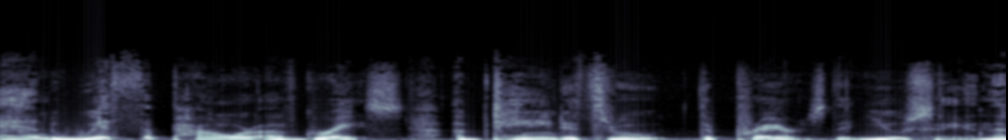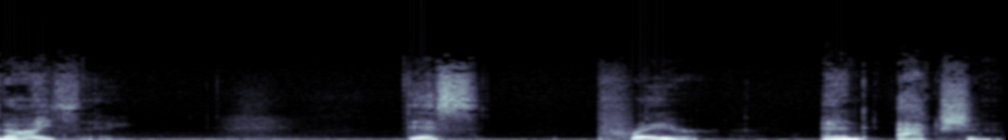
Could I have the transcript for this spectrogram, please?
and with the power of grace obtained through the prayers that you say and that I say. This prayer and action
